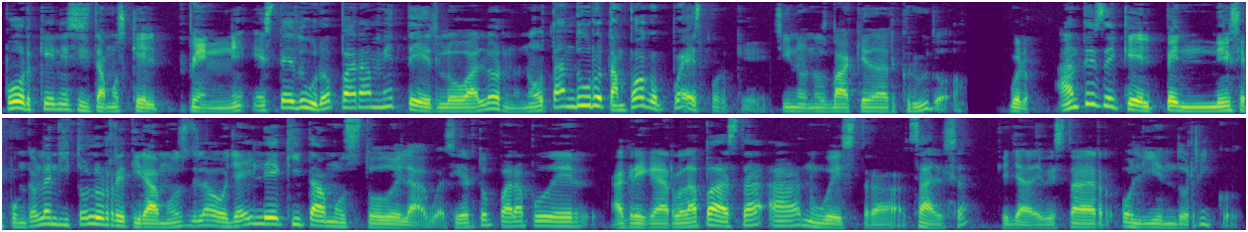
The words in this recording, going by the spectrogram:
porque necesitamos que el pene esté duro para meterlo al horno. No tan duro tampoco, pues, porque si no nos va a quedar crudo. Bueno, antes de que el pene se ponga blandito, lo retiramos de la olla y le quitamos todo el agua, ¿cierto? Para poder agregar la pasta a nuestra salsa, que ya debe estar oliendo rico.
